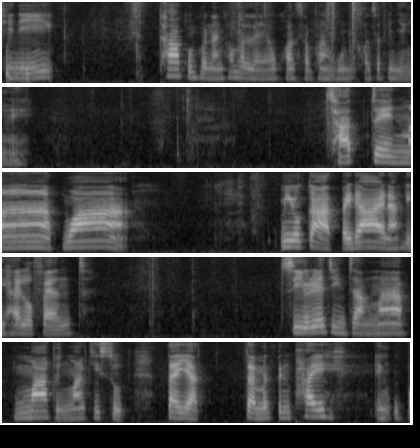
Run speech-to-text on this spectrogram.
ทีนี้ถ้าคนคนนั้นเข้ามาแล้ว ความสัมพันธ์ของคุณเขาจะเป็นยังไง ชัดเจนมากว่า มีโอกาสไปได้นะ The Hierophant ซีเรียสจริงจังมากมากถึงมากที่สุด แต่อยากแต่มันเป็นไพ่เองอุป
